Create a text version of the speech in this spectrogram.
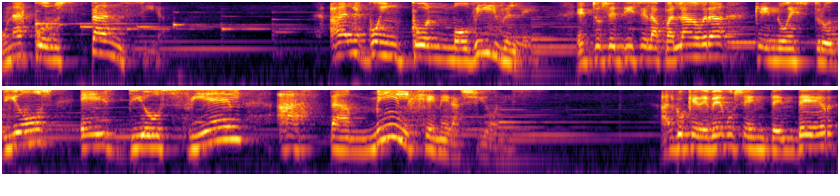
una constancia, algo inconmovible. Entonces dice la palabra que nuestro Dios es Dios fiel hasta mil generaciones. Algo que debemos entender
